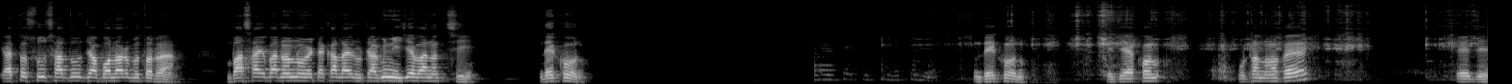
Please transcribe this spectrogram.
এত সুস্বাদু যা বলার মতো না। বাসায় বানানো এটা কালাই রুটি আমি নিজে বানাচ্ছি। দেখুন। দেখুন। এই যে এখন উঠানো হবে। এই যে।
